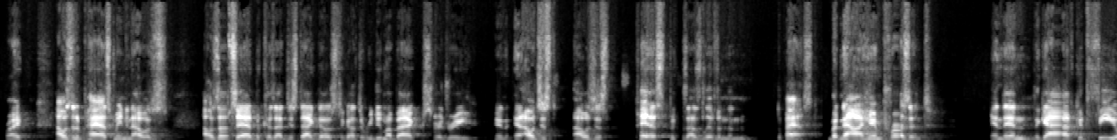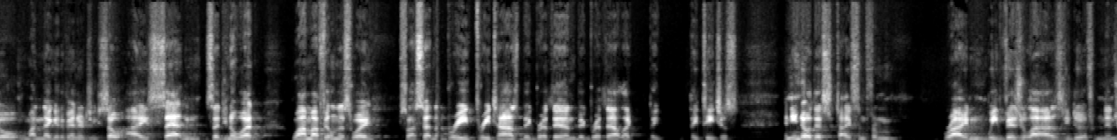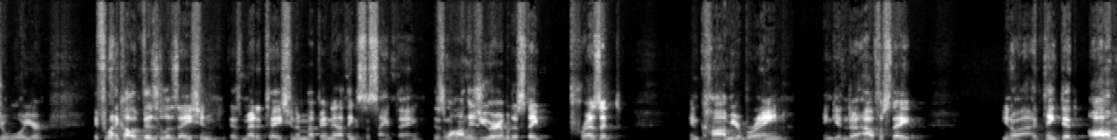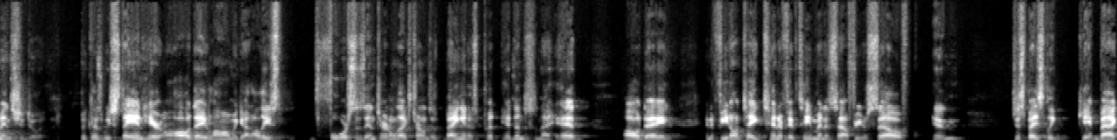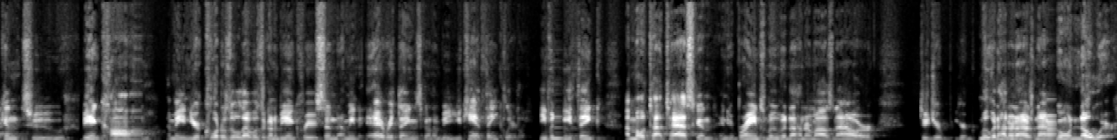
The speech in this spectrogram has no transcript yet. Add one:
right? I was in the past, meaning I was I was upset because I just diagnosed. I got to redo my back surgery, and, and I was just I was just pissed because I was living in the past. But now I him present, and then the guy could feel my negative energy. So I sat and said, you know what? Why am I feeling this way? So I sat and I breathed three times, big breath in, big breath out, like they they teach us. And you know this, Tyson, from riding. We visualize. You do it from Ninja Warrior if you want to call it visualization as meditation, in my opinion, I think it's the same thing. As long as you are able to stay present and calm your brain and get into alpha state, you know, I think that all men should do it because we stay in here all day long. We got all these forces, internal, external, just banging us, put hitting us in the head all day. And if you don't take 10 or 15 minutes out for yourself and just basically get back into being calm. I mean, your cortisol levels are going to be increasing. I mean, everything's going to be, you can't think clearly. Even if you think I'm multitasking and your brain's moving 100 miles an hour, dude, you're, you're moving 100 miles an hour going nowhere.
